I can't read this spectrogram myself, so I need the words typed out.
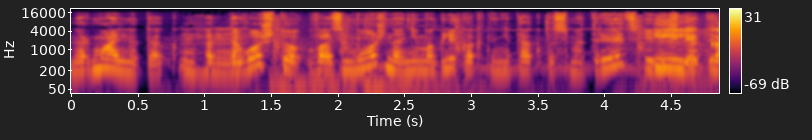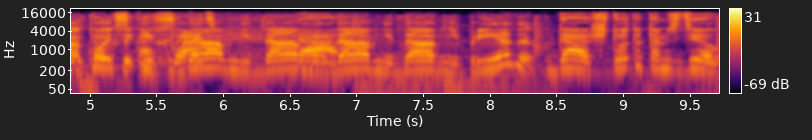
нормально так Мгм. от того, что, возможно, они могли как-то не так посмотреть или, Или какой-то их давний, давний, Да. давний, давний предок. Да, что-то там сделал.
